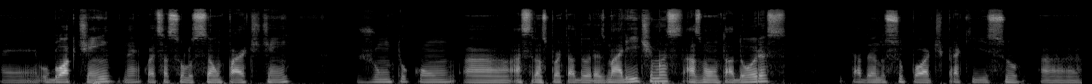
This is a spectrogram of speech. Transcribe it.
é, o blockchain, né, com essa solução part-chain, junto com ah, as transportadoras marítimas, as montadoras, está dando suporte para que isso ah,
